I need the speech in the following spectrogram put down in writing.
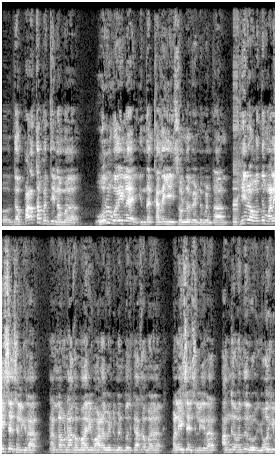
இந்த படத்தை பத்தி நம்ம ஒரு வரியில இந்த கதையை சொல்ல வேண்டும் என்றால் ஹீரோ வந்து மலேசியா செல்கிறார். நல்லவனாக மாறி வாழ வேண்டும் என்பதற்காக ம- மலேசியா செல்கிறார். அங்க வந்து ரோ- யோகி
